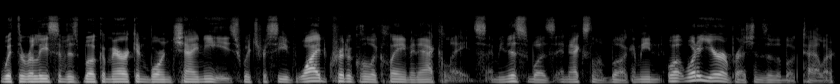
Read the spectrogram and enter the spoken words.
with the release of his book, American Born Chinese, which received wide critical acclaim and accolades. I mean, this was an excellent book. I mean, what, what are your impressions of the book, Tyler?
